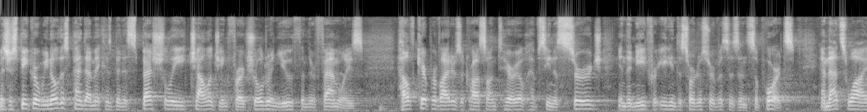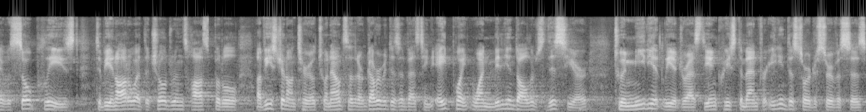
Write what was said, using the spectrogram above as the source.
Mr. Speaker, we know this pandemic has been especially challenging for our children, youth, and their families. Healthcare providers across Ontario have seen a surge in the need for eating disorder services and supports. And that's why I was so pleased to be in Ottawa at the Children's Hospital of Eastern Ontario to announce that our government is investing $8.1 million this year to immediately address the increased demand for eating disorder services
